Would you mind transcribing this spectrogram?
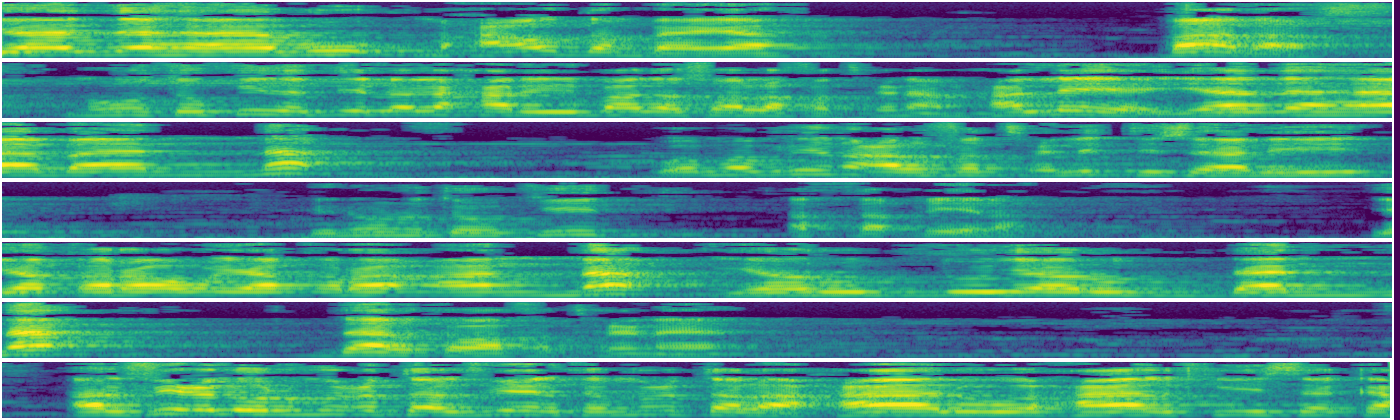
yaa dahaabu maxaa u dambeeya? Ba'daas. Nuunu tawkiid haddii lala xariiriyo ba'daas waa la fatxina maxaa leeyahay? Yadhabanna waa mabniyun cala alfatxi liitisaalihi binuuni tawkiid athaqiila yaqra'u yaqra'anna yaruddu yaruddanna daalka waa fatxine alficlu lmuctal ficilka muctala xaaluhu xaalkiisa ka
